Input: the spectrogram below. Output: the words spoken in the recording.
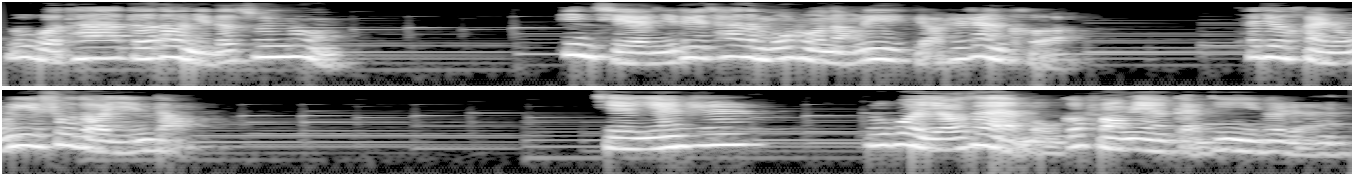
如果他得到你的尊重，并且你对他的某种能力表示认可，他就很容易受到引导。简言之，如果要在某个方面改进一个人，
